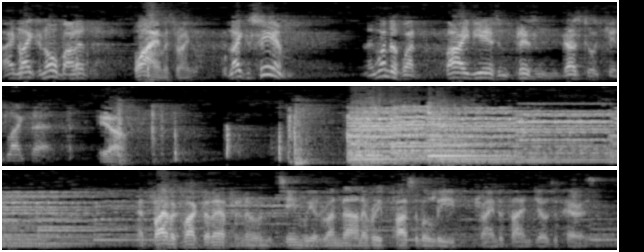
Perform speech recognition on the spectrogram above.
I'd like to know about it. Why, Mr. Angle? I'd like to see him. I wonder what five years in prison does to a kid like that. Yeah. At five o'clock that afternoon, it seemed we had run down every possible lead trying to find Joseph Harrison.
